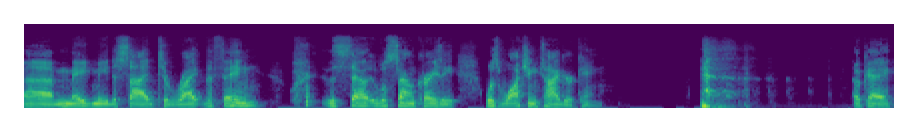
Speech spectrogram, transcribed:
uh, made me decide to write the thing. this sound it will sound crazy. Was watching Tiger King. okay,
